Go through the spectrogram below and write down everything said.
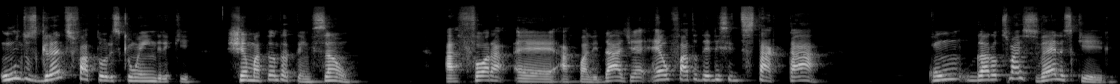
um dos grandes fatores que o Hendrick chama tanta atenção a, fora é, a qualidade, é, é, o fato dele se destacar com garotos mais velhos que ele.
